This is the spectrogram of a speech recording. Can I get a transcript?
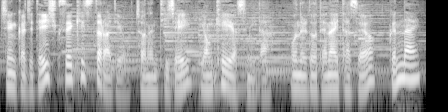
지금까지 데이식스의 Kiss the Radio 저는 DJ 영케이였습니다. 오늘도 대나잇 하세요. 끝나잇.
